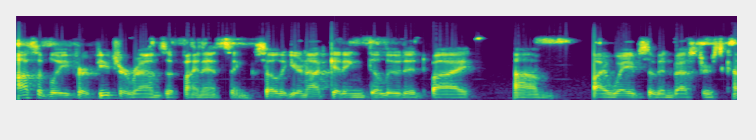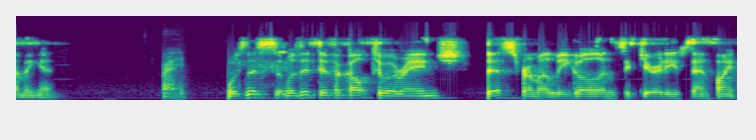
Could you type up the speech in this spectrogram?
possibly for future rounds of financing, so that you're not getting diluted by um, by waves of investors coming in. Right. Was this was it difficult to arrange this from a legal and security standpoint?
